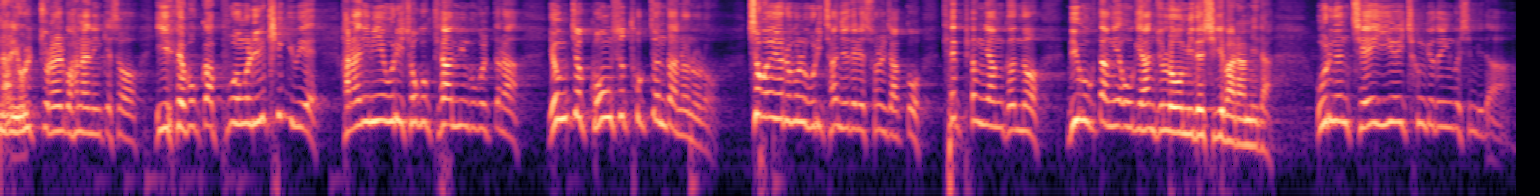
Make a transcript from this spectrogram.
날이 올 줄 알고 하나님께서 이 회복과 부흥을 일으키기 위해 하나님이 우리 조국 대한민국을 떠나 영적 공수 특전단원으로 저와 여러분을 우리 자녀들의 손을 잡고 태평양 건너 미국 땅에 오게 한 줄로 믿으시기 바랍니다. 우리는 제2의 청교도인 것입니다.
